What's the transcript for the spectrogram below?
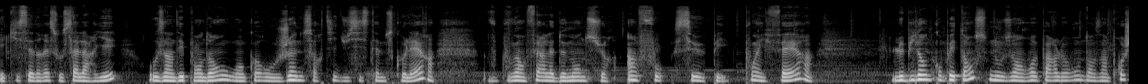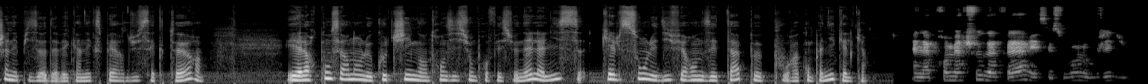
et qui s'adresse aux salariés, aux indépendants ou encore aux jeunes sortis du système scolaire. Vous pouvez en faire la demande sur infocep.fr. Le bilan de compétences, nous en reparlerons dans un prochain épisode avec un expert du secteur. Et alors concernant le coaching en transition professionnelle, Alice, quelles sont les différentes étapes pour accompagner quelqu'un? La première chose à faire, et c'est souvent l'objet du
